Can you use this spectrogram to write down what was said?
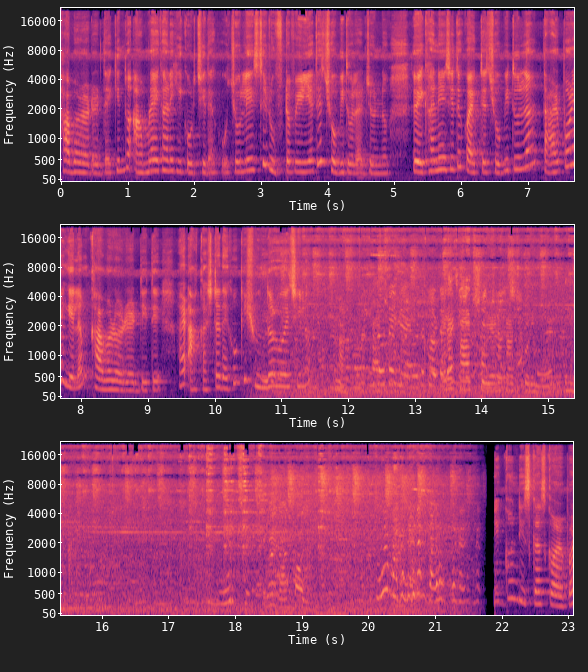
খাবার অর্ডার দেয়। কিন্তু আমরা এখানে কি করছি দেখো? চলে এসেছি রুফটপ এরিয়াতে ছবি তোলার জন্য। তো এখানে এসে তো কয়েকটা ছবি তুললাম তারপরে গেলাম খাবার অর্ডার দিতে। আর আকাশটা দেখো কি সুন্দর হয়েছিল। এটা ডিসকাস করার পর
